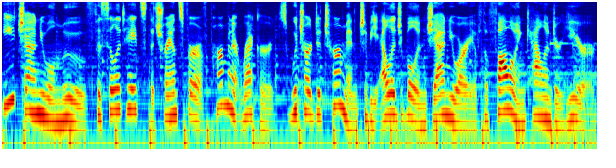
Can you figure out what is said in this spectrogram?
Each annual move facilitates the transfer of permanent records which are determined to be eligible in January of the following calendar year.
